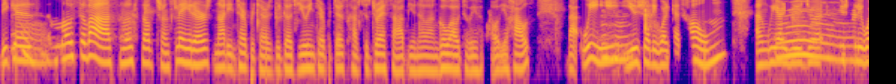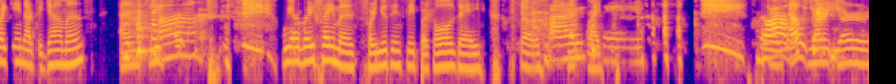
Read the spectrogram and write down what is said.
Because Mm. most of us, most of translators, not interpreters, because you interpreters have to dress up, you know, and go out of your, of your house. But we Mhm. usually work at home and we are usually, Mm. usually working in our pajamas and slippers. Ah, we are very famous for using slippers all day. So I that's see. so Wow, now that's you're you're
